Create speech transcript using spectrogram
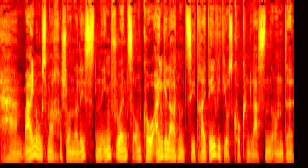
ja, Meinungsmacher, Journalisten, Influencer und Co. eingeladen und sie 3D-Videos gucken lassen. Und äh,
